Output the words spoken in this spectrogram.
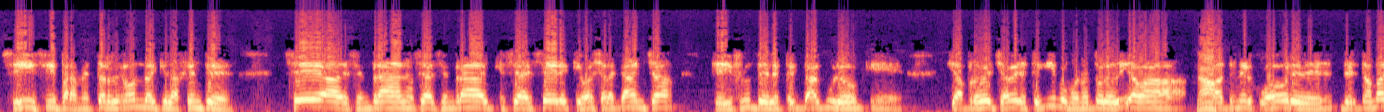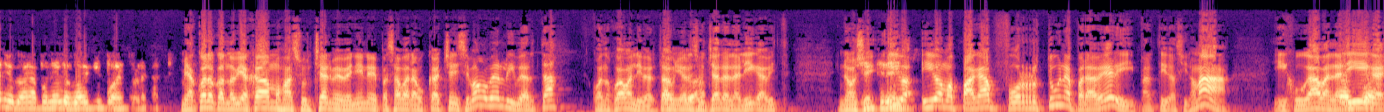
Sí, sí, para meterle onda y que la gente sea de Central, no sea de Central, que sea de Ceres, que vaya a la cancha, que disfrute del espectáculo, que, que aproveche a ver este equipo, porque no todos los días va, No. va a tener jugadores de- del tamaño que van a poner los dos equipos dentro de la cancha. Me acuerdo cuando viajábamos a Sunchal, me venían y me pasaban a buscar, che, dice, vamos a ver Libertad. Cuando jugaban Libertad, Unión de Sunchal a la liga, ¿viste? Nos iba- íbamos a pagar fortuna para ver y partido así nomás. Y jugaban la liga.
